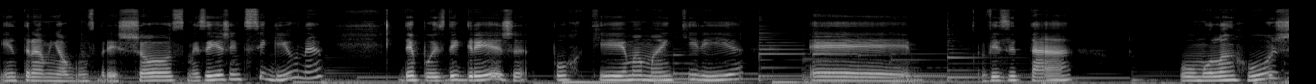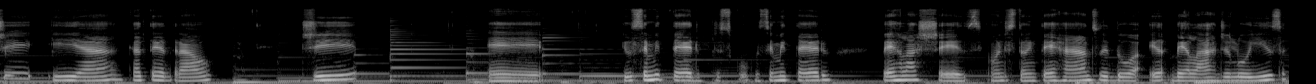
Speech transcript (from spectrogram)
entramos em alguns brechós, mas aí a gente seguiu, né? Depois da igreja, porque a mamãe queria é, visitar o Moulin Rouge e a Catedral de. É, e o cemitério, desculpa, o cemitério Père Lachaise, onde estão enterrados Belard e Luísa,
